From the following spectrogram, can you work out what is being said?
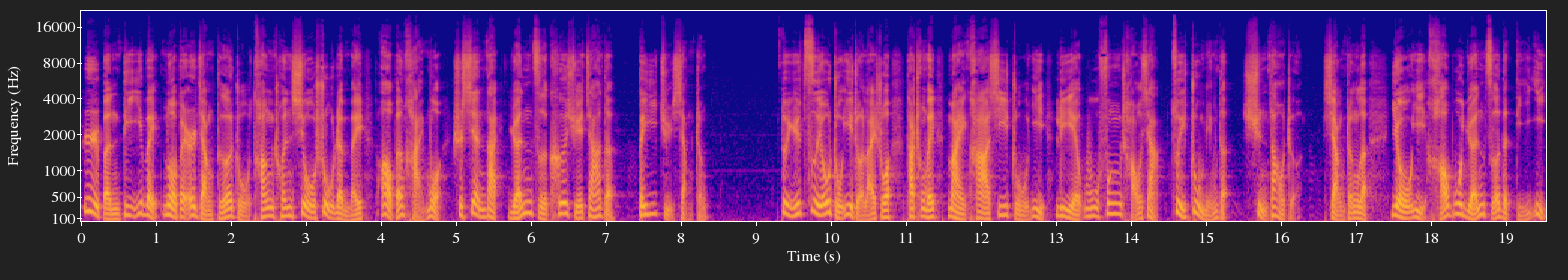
日本第一位诺贝尔奖得主汤川秀树认为，奥本海默是现代原子科学家的悲剧象征。对于自由主义者来说，他成为麦卡锡主义猎巫风潮下最著名的殉道者，象征了右翼毫无原则的敌意。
